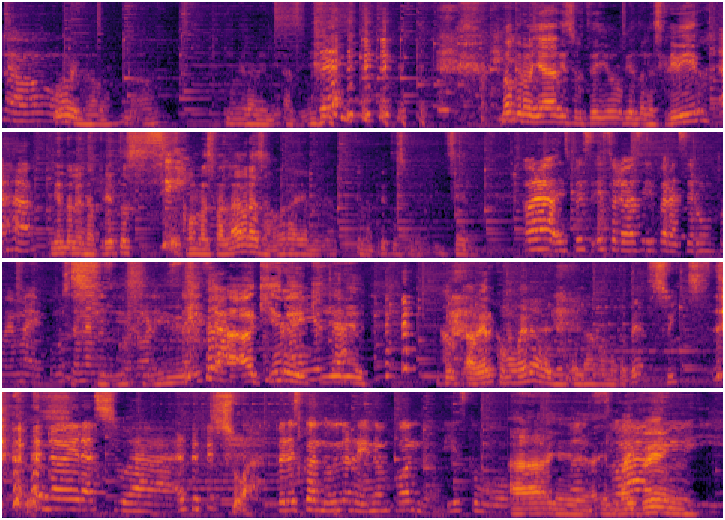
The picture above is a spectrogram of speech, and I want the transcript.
No. Uy, no, no. No hubiera venido así. No, pero ya disfruté yo viéndola escribir, Ajá. viéndola en aprietos Sí. con las palabras, ahora ya me veo en aprietos con el pincel. Ahora, después esto le va a servir para hacer un poema de cómo suenan Sí, los colores. sí. Ahí está. Ah, quiere, Ahí está. quiere. Con- A ver, ¿cómo era el, el onomatopeya? Sweets. no era suave. Suave. Pero es cuando uno rellena un fondo y es como. Ah, ya, ya, más el vaivén. Y,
